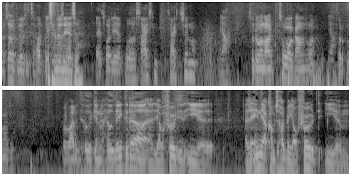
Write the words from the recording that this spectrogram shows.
og så er jeg flyttet til Holbæk. Og så flyttede det her til. Jeg tror, det er både 16, 16, 17 år. ja. Så du var nok to år gammel, tror jeg, Ja. da du kom her til. Hvad var det, det hed igen? Hvad hed det ikke det der, at jeg var født i... i øh, altså inden jeg kom til Holbæk, jeg var født i... Øh,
